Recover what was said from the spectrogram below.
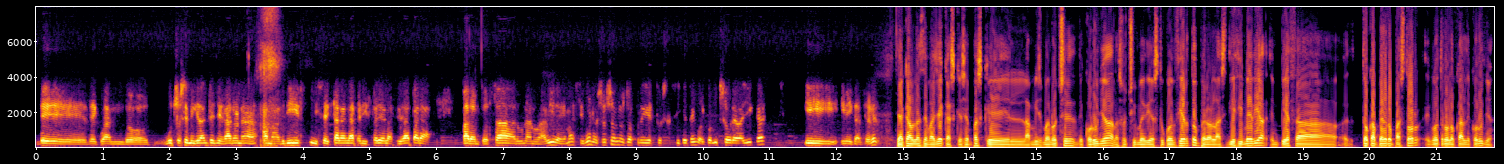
de, de cuando muchos emigrantes llegaron a, a Madrid y se instalan en la periferia de la ciudad para para empezar una nueva vida y demás. Y bueno, esos son los dos proyectos así que tengo, el cómic sobre Vallecas y, mi cancionero. Ya que hablas de Vallecas, que sepas que la misma noche de Coruña, a las ocho y media es tu concierto, pero a las diez y media empieza, toca Pedro Pastor en otro local de Coruña.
